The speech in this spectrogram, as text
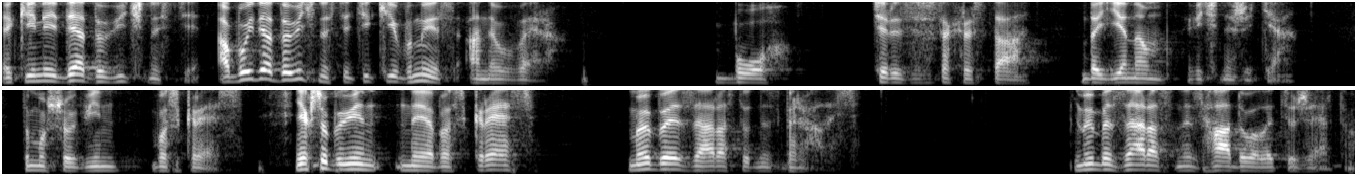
який не йде до вічності, або йде до вічності тільки вниз, а не вверх. Бог через Ісуса Христа дає нам вічне життя, тому що Він воскрес. Якщо б Він не воскрес, ми б зараз тут не збиралися. Ми б зараз не згадували цю жертву.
